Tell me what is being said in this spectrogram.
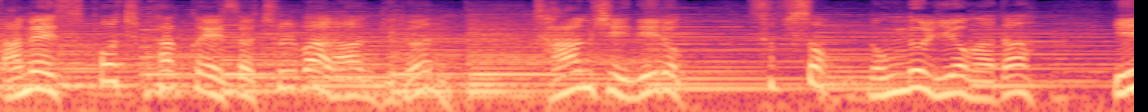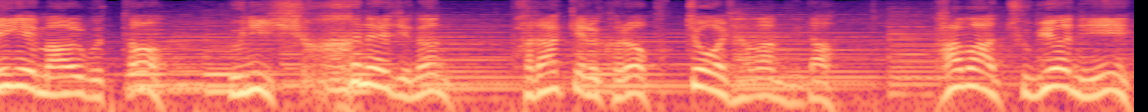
남해 스포츠파크에서 출발한 길은 잠시 내륙 숲속 농로를 이용하다 예계 마을부터 눈이 시원해지는 바닷길을 걸어 북쪽을 향합니다. 다만 주변이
